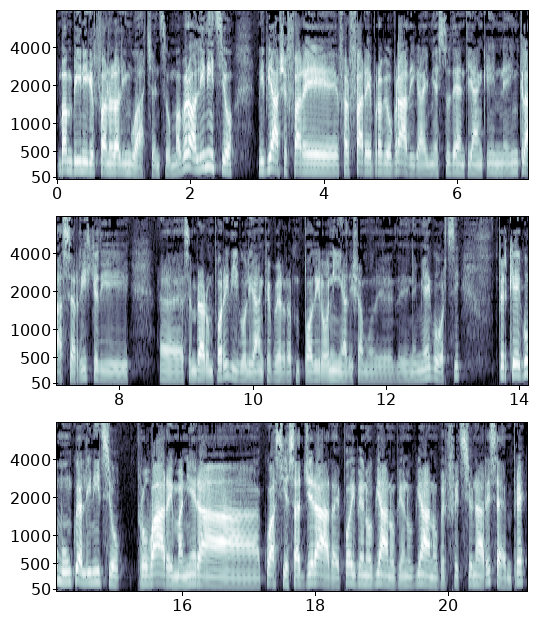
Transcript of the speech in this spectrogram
bambini che fanno la linguaccia, insomma. Però all'inizio mi piace fare, far fare proprio pratica ai miei studenti anche in, in classe, a rischio di eh, sembrare un po' ridicoli anche per un po' di ironia, diciamo, de- de- nei miei corsi perché comunque all'inizio provare in maniera quasi esagerata e poi piano piano, piano piano perfezionare sempre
